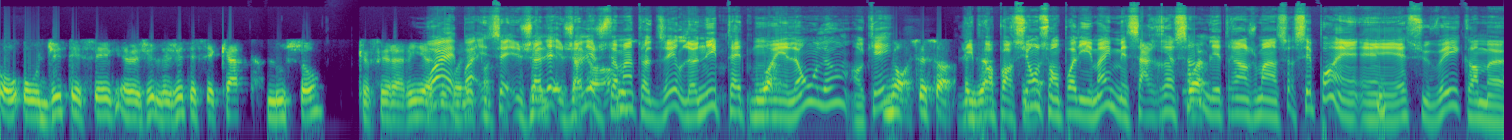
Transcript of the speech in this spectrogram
au, GTC, euh, le GTC 4 Lusso que Ferrari a ouais, ben, j'allais, j'allais justement te le dire, le nez peut-être moins long, là, OK? Non, c'est ça. Les proportions ne sont pas les mêmes, mais ça ressemble étrangement à ça. C'est pas un, SUV comme, euh,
